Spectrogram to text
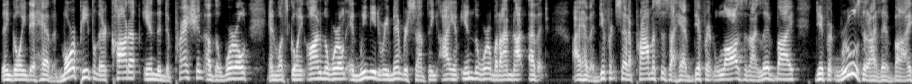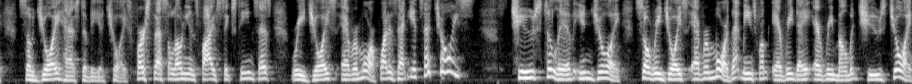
than going to heaven. More people that are caught up in the depression of the world and what's going on in the world. And we need to remember something. I am in the world, but I'm not of it. I have a different set of promises. I have different laws that I live by, different rules that I live by. So joy has to be a choice. First Thessalonians 5:16 says, "Rejoice evermore." What is that? It's a choice. Choose to live in joy. So rejoice evermore. That means from every day, every moment, choose joy.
